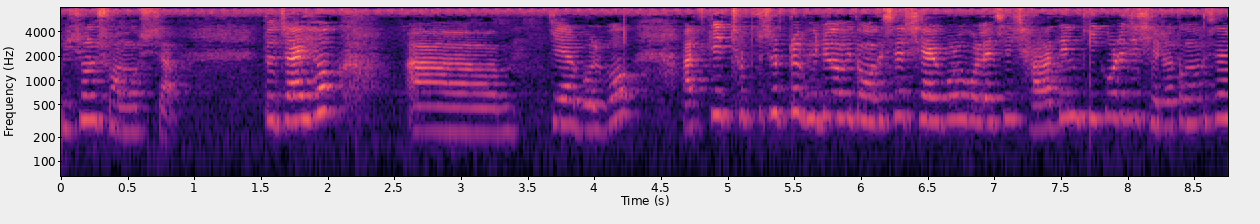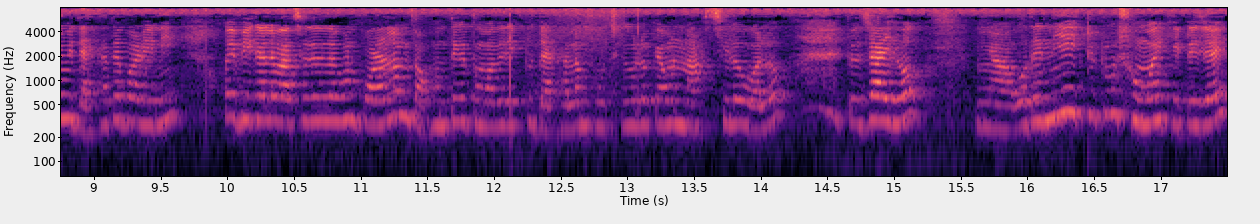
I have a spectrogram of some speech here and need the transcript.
ভীষণ সমস্যা। তো যাই হোক আহ, কি আর বলব? আজকে ছোট্ট ছোট্ট ভিডিও আমি তোমাদের সাথে শেয়ার করব বলেছি। সারাদিন কি করেছি সেটা তোমাদের সাথে আমি দেখাতে পারিনি। ওই বিকালে বাচ্চাদের যখন পড়ালাম তখন থেকে তোমাদের একটু দেখালাম পুচকিগুলো কেমন নাচছিল বলো। তো যাই হোক ওদের নিয়ে একটু একটু সময় কেটে যায়।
